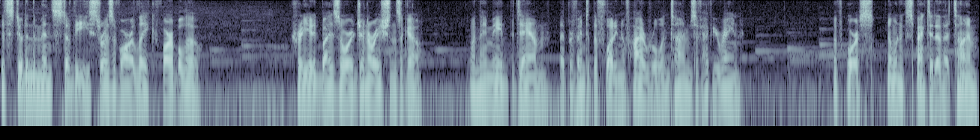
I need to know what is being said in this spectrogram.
It stood in the midst of the East Reservoir Lake far below, created by Zora generations ago, when they made the dam that prevented the flooding of Hyrule in times of heavy rain. Of course, no one expected at that time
